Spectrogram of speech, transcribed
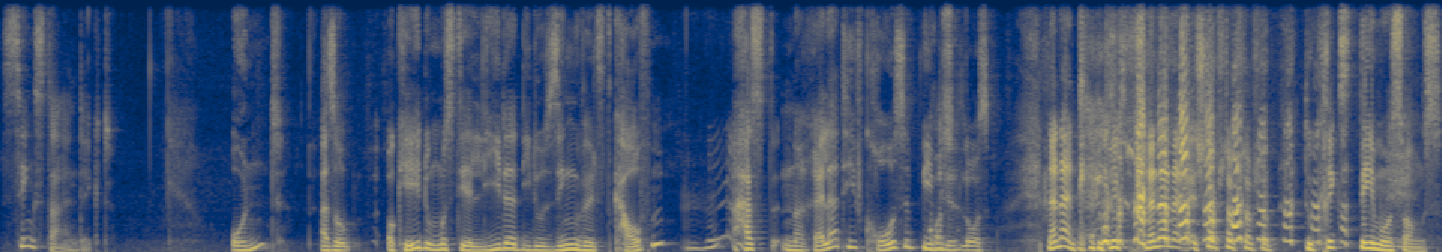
SingStar entdeckt. Und, also, okay, du musst dir Lieder, die du singen willst, kaufen. Hast eine relativ große Bibliothek. Kostenlos. Nein, nein, du kriegst, nein, nein, nein, stopp, stopp, stopp, stopp. Du kriegst Demo-Songs.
